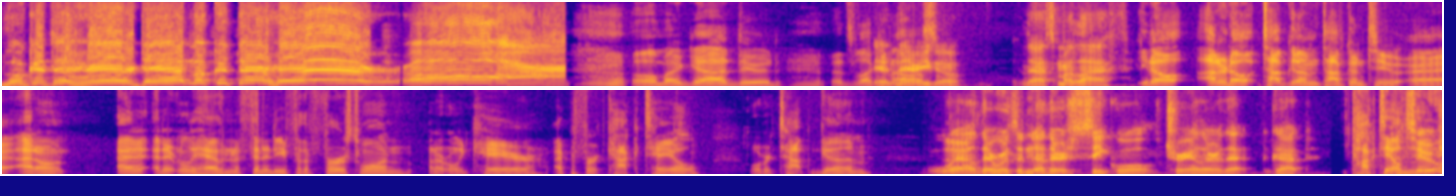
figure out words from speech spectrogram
Look at the hair, Dad. Look at their hair. Ah! Oh my god, dude, that's fucking And there you go. That's my laugh. You know, I don't know. Top Gun, Top Gun Two. All right, I don't. I, I didn't really have an affinity for the first one. I don't really care. I prefer Cocktail over Top Gun. Well, there was another sequel trailer that got Cocktail Two.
